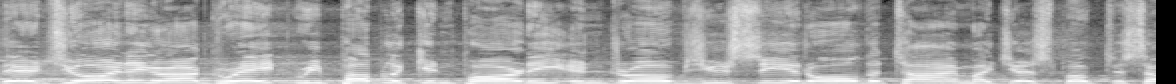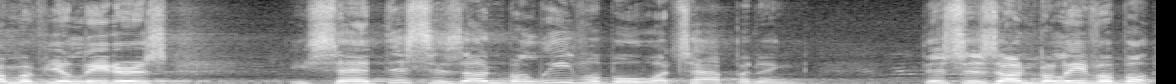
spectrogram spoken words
They're joining our great Republican Party in droves. You see it all the time. I just spoke to some of your leaders. He said, This is unbelievable what's happening. This is unbelievable.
